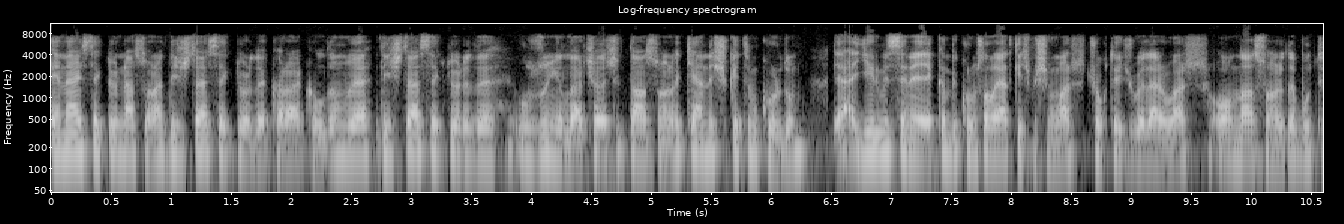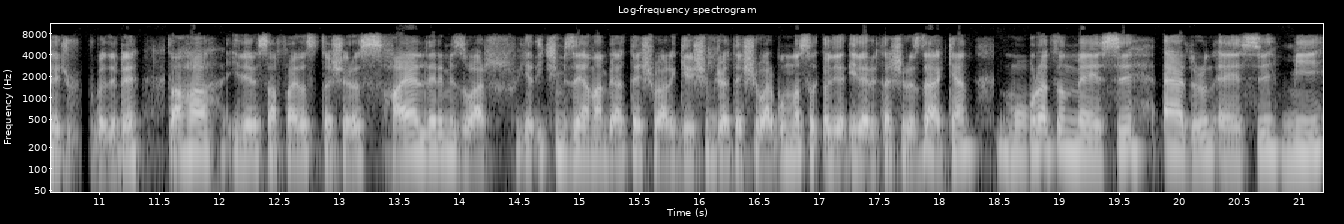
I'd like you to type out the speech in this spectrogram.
enerji sektöründen sonra dijital sektörde karar kıldım ve dijital sektörde de uzun yıllar çalıştıktan sonra kendi şirketimi kurdum. Yani 20 seneye yakın bir kurumsal hayat geçmişim var. Çok tecrübeler var. Ondan sonra da bu tecrübeleri daha ileri safhaya nasıl taşırız? Hayallerimiz var. Ya içimize yanan bir ateş var. Girişimci ateşi var. Bunu nasıl ileri taşırız derken Murat'ın M'si, Erdur'un E'si, Mi,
